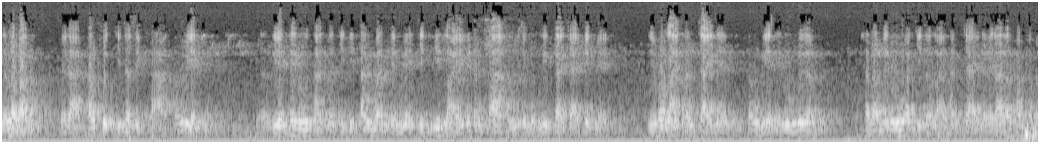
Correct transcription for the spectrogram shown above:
งั้นระวัง เวลาต้องฝึกจิตสิกขาต้องเรียนเรียนให้รู้ทันว่าจิตที่ตั้งมั่นเป็นไงจิตที่ไหลไปทางตาหูจมูกลิ้นกายใจเป็นไงหรือว่าไหลทางใจเนี่ยต้องเรียนให้รู้เรื่อง ถ้าเราไม่รู้ว่าจิตเราไหลทางใจนะเวลาเราทำกรรม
